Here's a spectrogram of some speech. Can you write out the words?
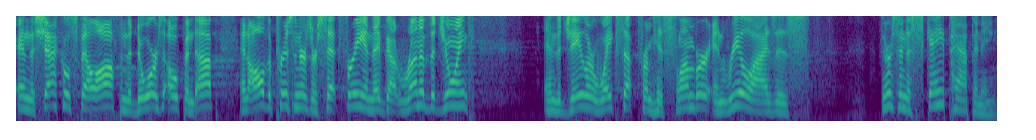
and the shackles fell off, and the doors opened up, and all the prisoners are set free, and they've got run of the joint. And the jailer wakes up from his slumber and realizes there's an escape happening.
